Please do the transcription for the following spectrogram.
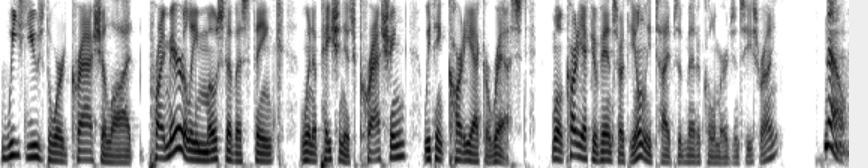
we use the word crash a lot. Primarily, most of us think when a patient is crashing, we think cardiac arrest. Well, cardiac events aren't the only types of medical emergencies, right? No,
